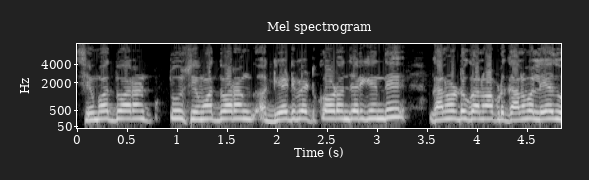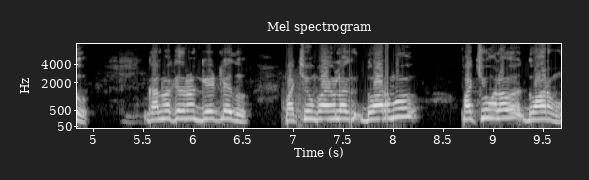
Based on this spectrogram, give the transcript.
సింహద్వారం టు సింహద్వారం గేట్ పెట్టుకోవడం జరిగింది. గల్వ టు గల్వ అప్పుడు గల్వ లేదు. గల్వకి కింద గేట్ లేదు. పశ్చిమ భాగంలో ద్వారము పశ్చిమల ద్వారము.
